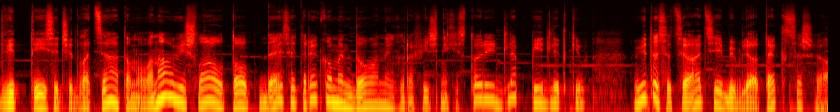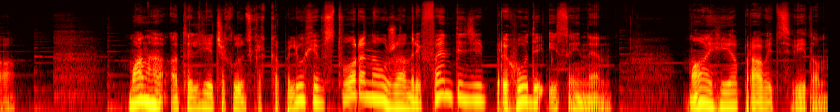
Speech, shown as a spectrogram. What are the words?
2020-му вона увійшла у топ-10 рекомендованих графічних історій для підлітків від Асоціації бібліотек США. Манга Ательє чаклунських капелюхів створена у жанрі фентезі, пригоди і сейнен. Магія править світом.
